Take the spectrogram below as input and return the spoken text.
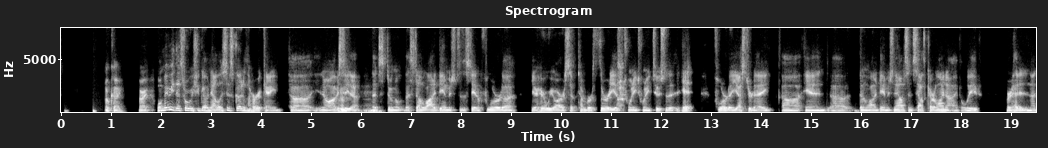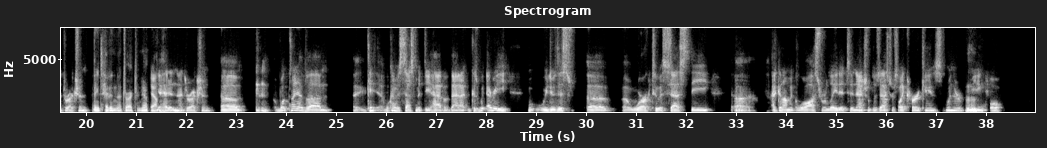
Okay. All right. Well, maybe that's where we should go now. Let's just go to the hurricane. Uh, you know, obviously mm-hmm. that that's doing a, that's done a lot of damage to the state of Florida. Yeah, here we are, September 30th, 2022. So that it hit Florida yesterday uh, and uh, done a lot of damage. Now it's in South Carolina, I believe, or headed in that direction. I think it's headed in that direction. Yeah. Yeah, headed in that direction. Um, what kind of um, uh, can, what kind of assessment do you have of that? Because every we do this uh, work to assess the uh, economic loss related to natural disasters like hurricanes when they're mm-hmm. meaningful.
